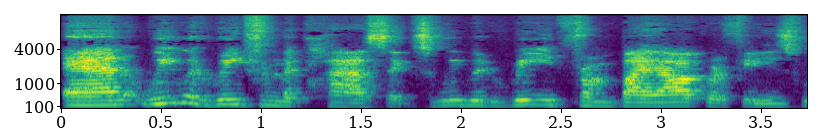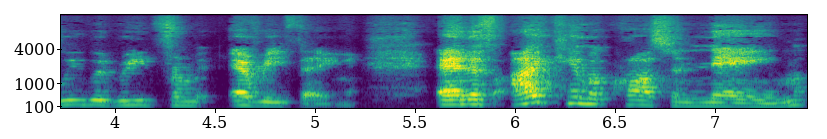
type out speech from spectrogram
and we would read from the classics. We would read from biographies. We would read from everything. And if I came across a name,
